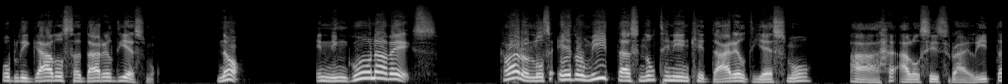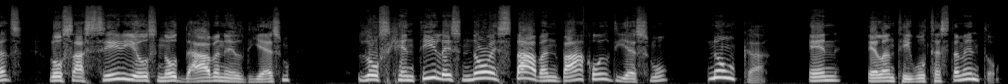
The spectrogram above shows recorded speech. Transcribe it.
obligados a dar el diezmo? No, en ninguna vez. Claro, los edomitas no tenían que dar el diezmo a, los israelitas, los asirios no daban el diezmo, los gentiles no estaban bajo el diezmo nunca en el Antiguo Testamento.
